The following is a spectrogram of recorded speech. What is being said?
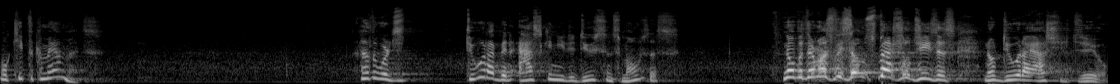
well, keep the commandments. In other words, do what I've been asking you to do since Moses. No, but there must be something special, Jesus. No, do what I asked you to do.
